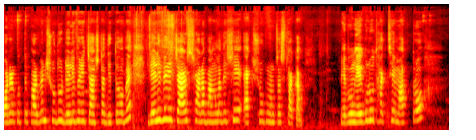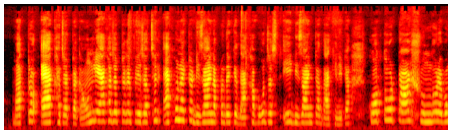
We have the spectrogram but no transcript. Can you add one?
অর্ডার করতে পারবেন। শুধু ডেলিভারি চার্জটা দিতে হবে। ডেলিভারি চার্জ সারা বাংলাদেশে একশো পঞ্চাশ টাকা। এবং এগুলো থাকছে মাত্র মাত্র এক হাজার টাকা। অনলি এক হাজার টাকায় পেয়ে যাচ্ছেন। এখন একটা ডিজাইন আপনাদেরকে দেখাবো। জাস্ট এই ডিজাইনটা দেখেন। এটা কতটা সুন্দর এবং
